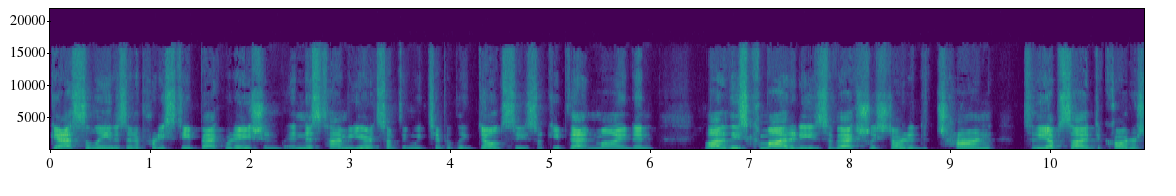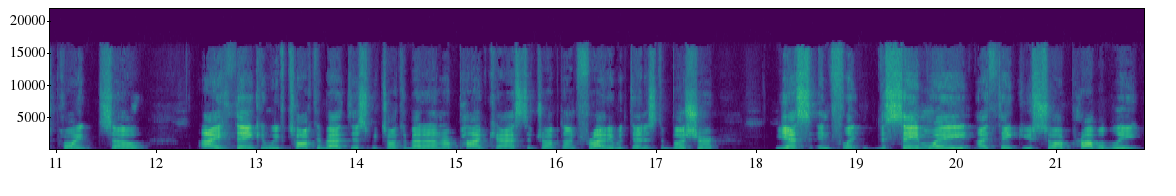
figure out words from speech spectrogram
gasoline is in a pretty steep backwardation, and this time of year, it's something we typically don't see. So keep that in mind. And a lot of these commodities have actually started to turn to the upside. To Carter's point, so. I think, and we've talked about this, we talked about it on our podcast that dropped on Friday with Dennis DeBusschere. Yes, inflate the same way I think you saw probably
